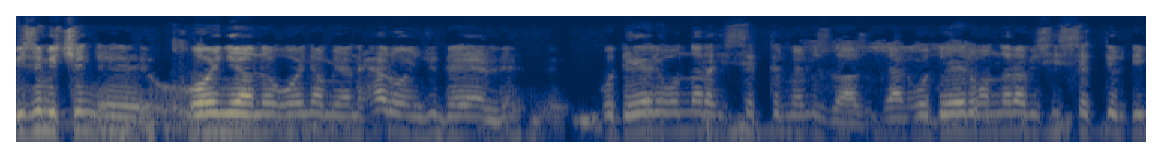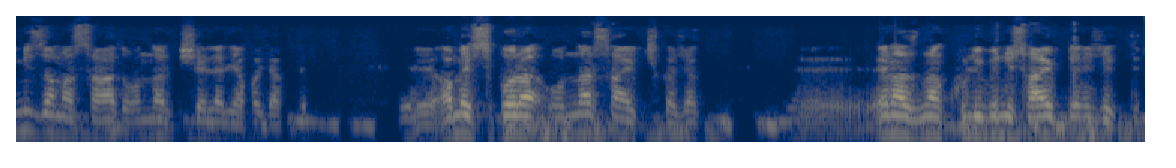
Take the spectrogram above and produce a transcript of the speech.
bizim için e, oynayanı oynamayanı her oyuncu değerli. O değeri onlara hissettirmemiz lazım. Yani o değeri onlara biz hissettirdiğimiz zaman sahada onlar bir şeyler yapacaktır. E, Ahmet Spor'a onlar sahip çıkacak. E, en azından kulübünü sahiplenecektir.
